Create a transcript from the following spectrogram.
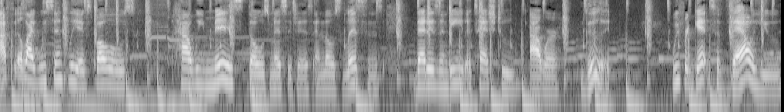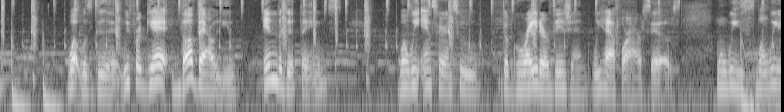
I feel like we simply expose how we miss those messages and those lessons that is indeed attached to our good. We forget to value what was good. We forget the value in the good things when we enter into the greater vision we have for ourselves. When we when we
